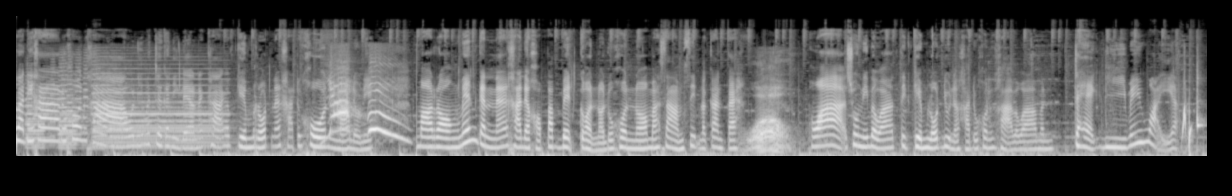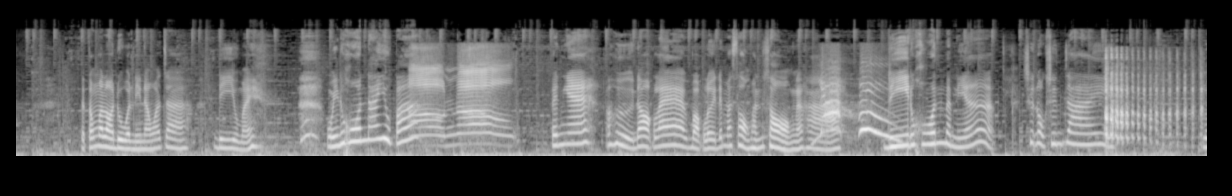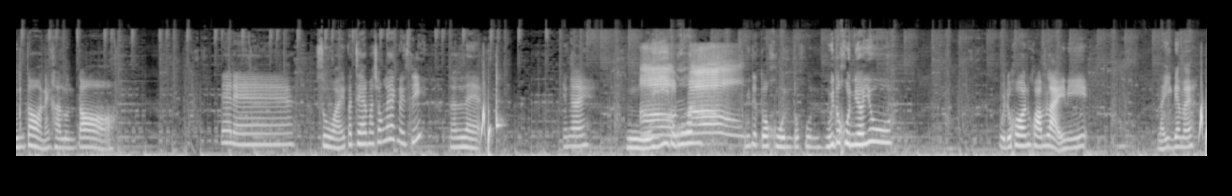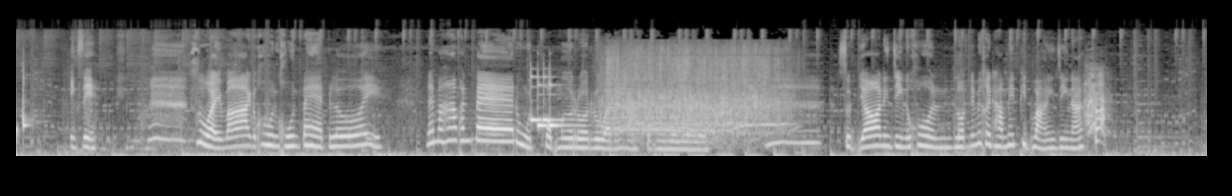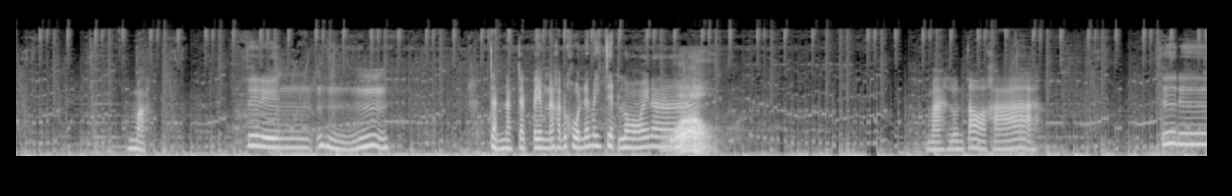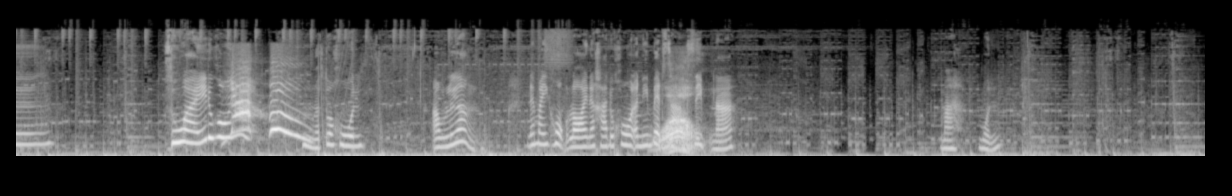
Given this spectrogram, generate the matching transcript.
สวัสดีค่ะทุกคนค่ะ วันนี้มาเจอกันอีกแล้วนะคะ กับเกมรถนะคะ ทุกคนมาเดี๋ยวนี้ มาลองเล่นกันนะคะ เดี๋ยวขอปรับเบ็ดก่อนเนาะทุกคนเนาะมา 30 แล้วกันไป Wow. เพราะว่าช่วงนี้แบบว่าติดเกมรถอยู่นะคะ ทุกคนค่ะแบบว่ามันแจกดีไม่ไหวอะ่ะแต่ต้องมารอดูวันนี้นะว่าจะดีอยู่ไหมอุ้ยทุกคนได้อยู่ปะ Oh no. เป็นไง เออหือดอกแรกบอกเลยได้มา2,002นะคะ ดีทุกคนแบบเนี้ยชื่นอกชื่นใจ ลุ้นต่อนะคะ ลุ้นต่อแด่แดสวยประแจมาช่องแรกหน่อยสิ นั่นแหละ ยังไงโอ้ยทุกคนมีแต่ตัวคูณตัวคูณหุยตัวคูณเยอะอยู่หุยทุกคนความไหลนี้ ไหลอีกได้ไหม อีกสิ สวยมากทุกคนคูณ 8 ไปเลย ได้มา5,800โอ้โหปบมือรัวๆนะคะปบมือรัวๆเลย สุดยอดจริงๆ ทุกคนรถนี่ไม่เคยทำให้ผิดหวังจริงๆนะ มาตื้อดึงอื้อจัดหนักจัดเต็มนะคะ ทุกคนได้มาอีก700 นะ Wow. มาลุ้นต่อค่ะตื้อดึงสวยทุกคนหืมแล้วตัวคูณ เอาเรื่อง ได้มาอีกหกร้อยนะคะ ทุกคน อันนี้เบ็ดว้าสามวสิบนะ มาหมุน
